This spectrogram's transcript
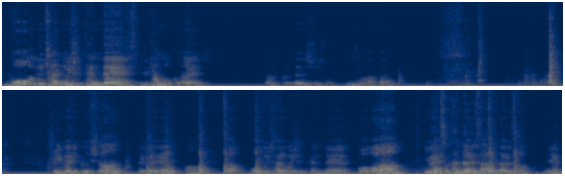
모두 잘 보이실 텐데, 이렇게 한번 끊어야지. 자, 끊는 순서. 인생을 할까요? 여기까지 끝이다. 여기까지. 어. 자, 모두 잘 보실 텐데, 뭐가, 이거 해석한다 그랬어, 안 한다 그랬어? 예.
